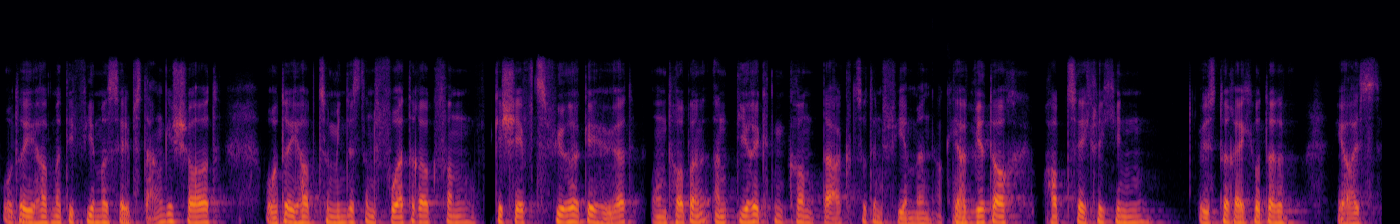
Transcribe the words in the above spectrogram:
oder ich habe mir die Firma selbst angeschaut oder ich habe zumindest einen Vortrag von Geschäftsführer gehört und habe einen, direkten Kontakt zu den Firmen. Okay. Der wird auch hauptsächlich in Österreich oder ja, es,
